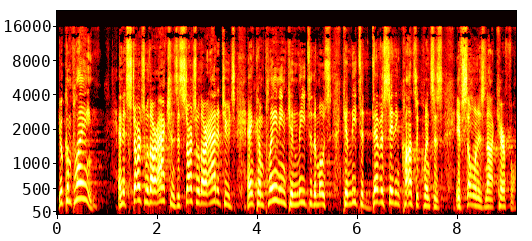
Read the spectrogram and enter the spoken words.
You'll complain. And it starts with our actions. It starts with our attitudes. And complaining can lead to the most, can lead to devastating consequences if someone is not careful.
